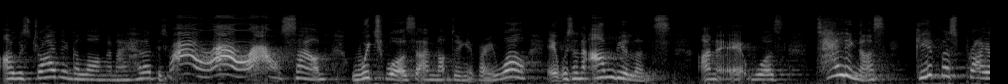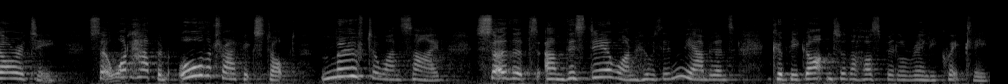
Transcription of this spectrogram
I was driving along and I heard this wow, wow, wow sound, which was, I'm not doing it very well, it was an ambulance. And it was telling us, give us priority. So what happened? All the traffic stopped, moved to one side, so that um, this dear one who was in the ambulance could be gotten to the hospital really quickly.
